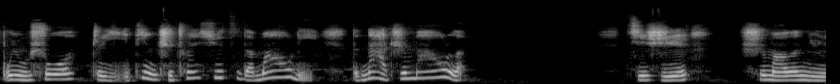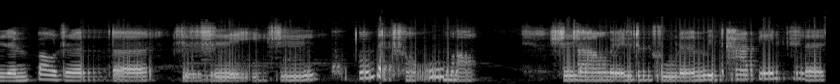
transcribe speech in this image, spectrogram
不用说，这一定是穿靴子的猫里的那只猫了。其实，时髦的女人抱着的只是一只普通的宠物猫。身上围着主人为它编织的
